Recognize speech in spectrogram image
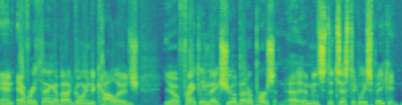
And everything about going to college you know frankly makes you a better person. Uh, i mean statistically speaking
